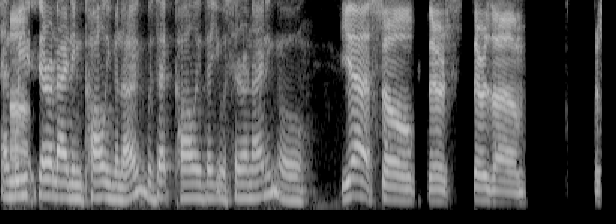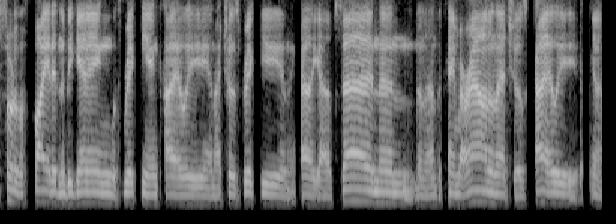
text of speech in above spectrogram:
And were um, you serenading Kylie Minogue? Was that Kylie that you were serenading, or? Yeah. So there's there's um there's sort of a fight in the beginning with Ricky and Kylie, and I chose Ricky, and then Kylie got upset, and then and then came around, and I chose Kylie, you know.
